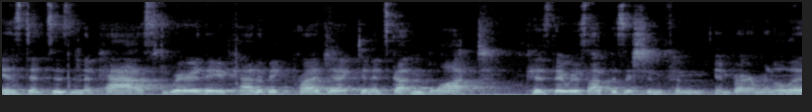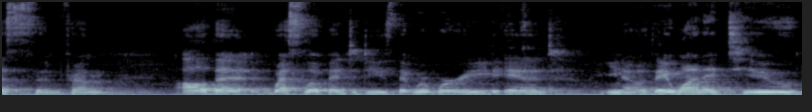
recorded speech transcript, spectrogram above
instances in the past where they've had a big project and it's gotten blocked because there was opposition from environmentalists and from all the West Slope entities that were worried and you know they wanted to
